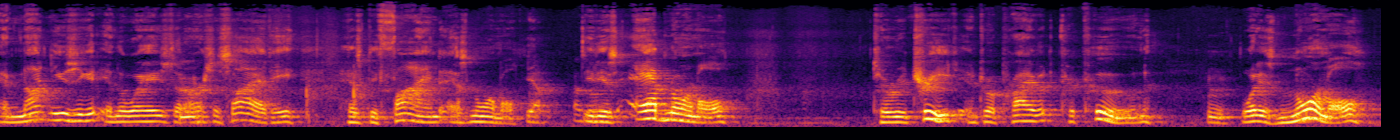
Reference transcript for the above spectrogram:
and not using it in the ways that hmm. our society has defined as normal. yeah. It is abnormal to retreat into a private cocoon. Hmm. What is normal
